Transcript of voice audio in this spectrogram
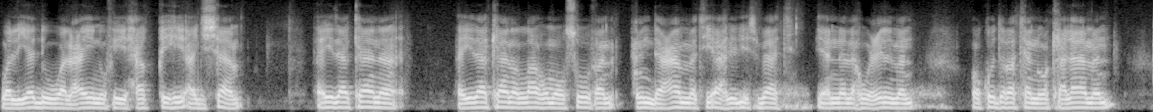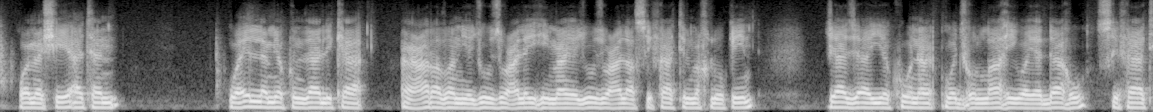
واليد والعين في حقه أجسام. فإذا كان فإذا كان الله موصوفا عند عامة أهل الإثبات بأن له علما وقدرة وكلاما ومشيئة وإن لم يكن ذلك عرضا يجوز عليه ما يجوز على صفات المخلوقين جاز أن يكون وجه الله ويداه صفات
